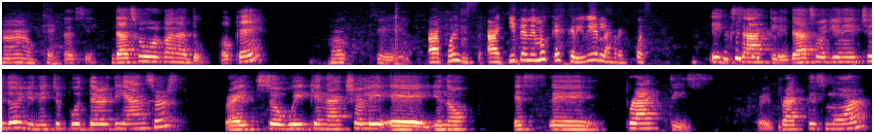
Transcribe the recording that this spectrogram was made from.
Ah, ok. Así. That's what we're gonna do, okay? Ok. Ah, pues aquí tenemos que escribir las respuestas. Exactly. That's what you need to do. You need to put there the answers, right? So we can actually, uh, you know, is uh, practice, right? Practice more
